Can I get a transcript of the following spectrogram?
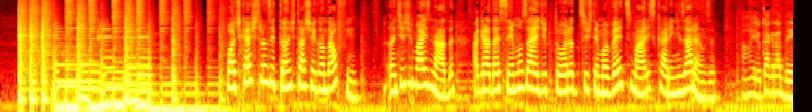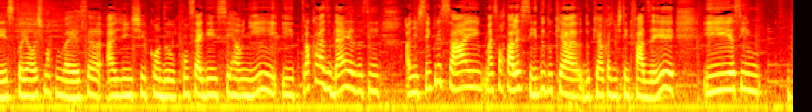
O podcast Transitante está chegando ao fim. Antes de mais nada, agradecemos à editora do Sistema Verdes Mares, Karine Zaranza. Ah, eu que agradeço, foi a ótima conversa. A gente, quando consegue se reunir e trocar as ideias, assim, a gente sempre sai mais fortalecido do que, a, do que é o que a gente tem que fazer e, assim,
